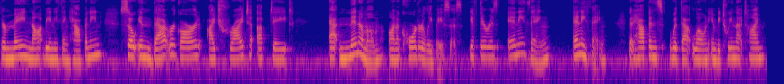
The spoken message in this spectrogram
there may not be anything happening. So in that regard, I try to update at minimum on a quarterly basis. If there is anything, anything that happens with that loan in between that time,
